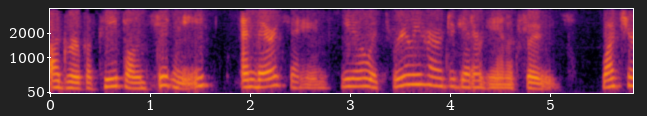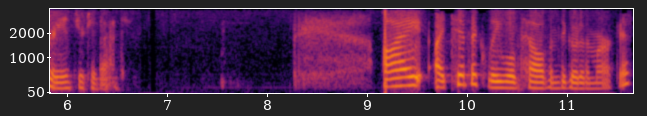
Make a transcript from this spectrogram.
a group of people in Sydney and they're saying, you know, it's really hard to get organic foods. What's your answer to that? I I typically will tell them to go to the market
